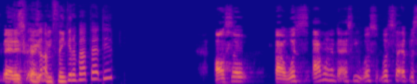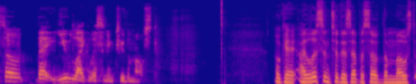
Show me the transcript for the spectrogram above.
That is crazy. I'm thinking about that, dude. Also, uh, what's I wanted to ask you what's what's the episode that you like listening to the most? Okay, I listen to this episode the most,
